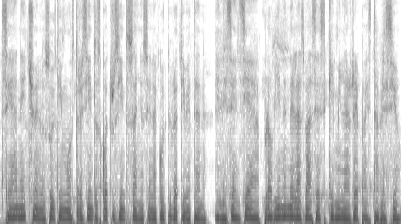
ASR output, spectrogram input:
se han hecho en los últimos 300, 400 años en la cultura tibetana. En esencia, provienen de las bases que Milarepa estableció.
